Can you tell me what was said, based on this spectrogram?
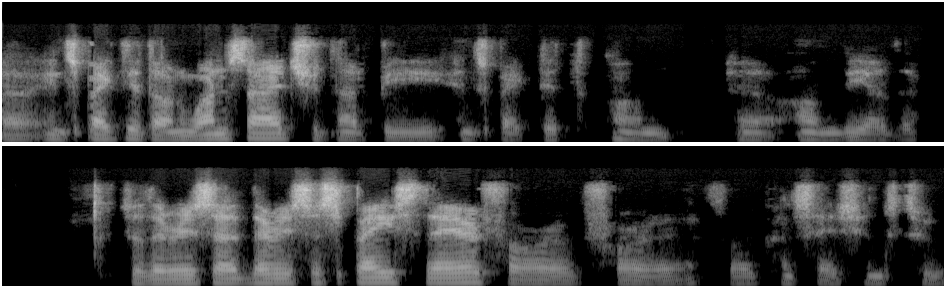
uh, inspected on one side should not be inspected on uh, on the other. So there is a there is a space there for for for concessions to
